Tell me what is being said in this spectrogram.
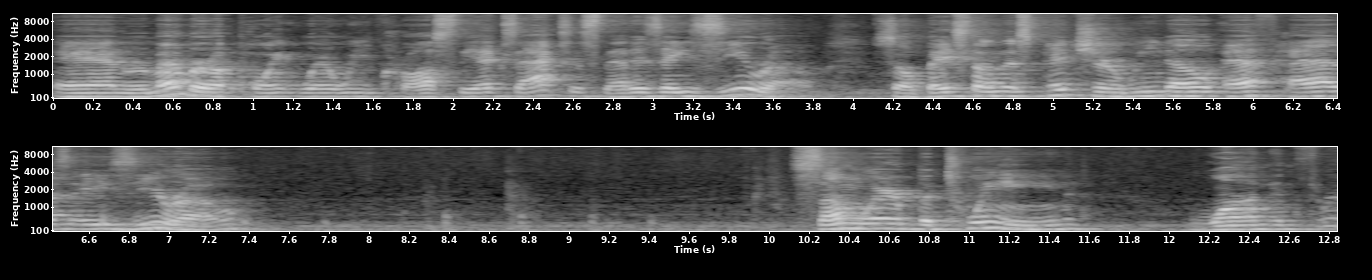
and remember a point where we cross the x-axis, that is a zero. So based on this picture, we know f has a zero somewhere between 1 and 3.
